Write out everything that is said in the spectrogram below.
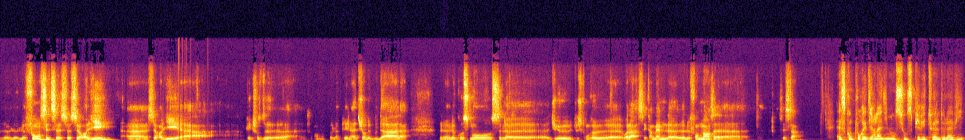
le, fond, c'est de se, relier, euh, se relier à quelque chose de, on peut l'appeler la nature de Bouddha, le, cosmos, le Dieu, tout ce qu'on veut. Euh, voilà, c'est quand même le, fondement, c'est ça. Est-ce qu'on pourrait dire la dimension spirituelle de la vie?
